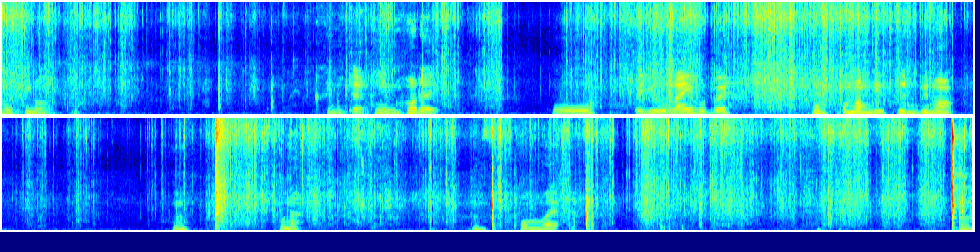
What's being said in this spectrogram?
นกพี่น้องขึ้นจากหินพอได้โอ้ไปอยู่ในหุดไว้คุณกำลังดีขึ้นพี่น้องอื้อคุณนะอื้อผมไว้อื้อ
